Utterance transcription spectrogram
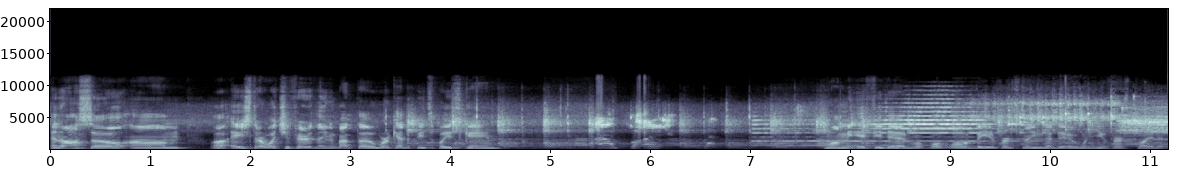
And also, um, uh, A Star, what's your favorite thing about the Work at a Pizza Place game? I don't play. Well, I mean, if you did, what, what, what would be your first thing to do when you first played it?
